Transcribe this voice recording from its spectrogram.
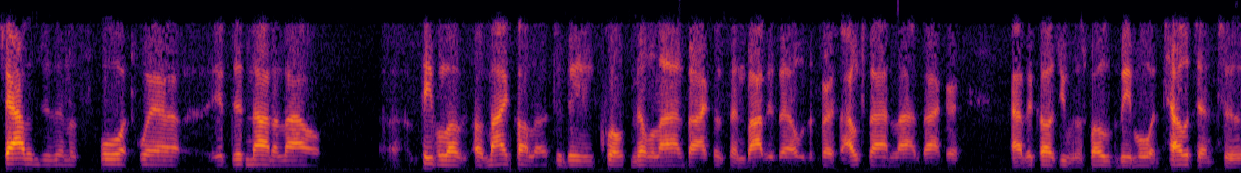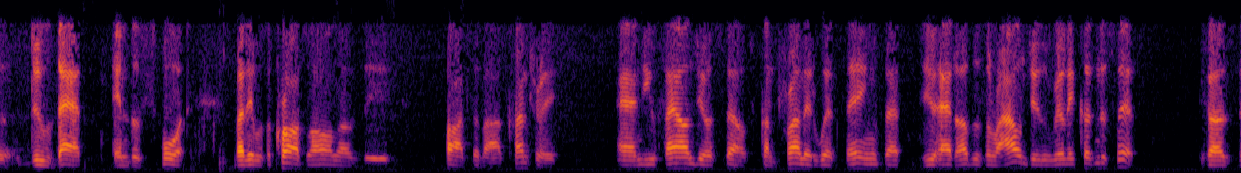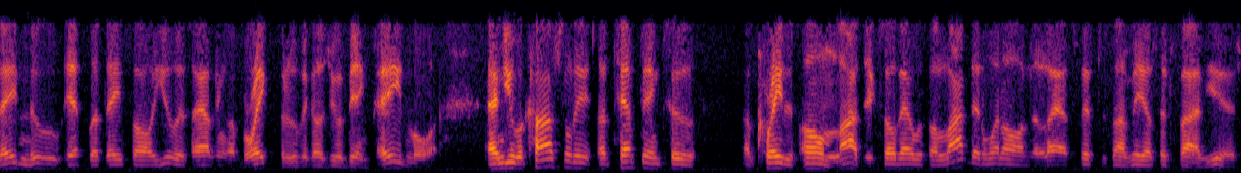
challenges in the sport where it did not allow uh, people of, of my color to be, quote, middle linebackers, and Bobby Bell was the first outside linebacker uh, because you were supposed to be more intelligent to do that in the sport. But it was across all of the parts of our country and you found yourself confronted with things that you had others around you who really couldn't assist because they knew it, but they saw you as having a breakthrough because you were being paid more. And you were constantly attempting to uh, create its own logic. So there was a lot that went on in the last 50 some years, 55 years,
